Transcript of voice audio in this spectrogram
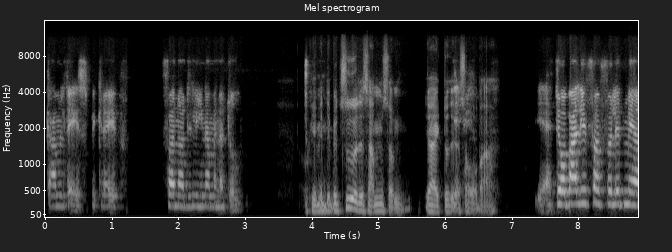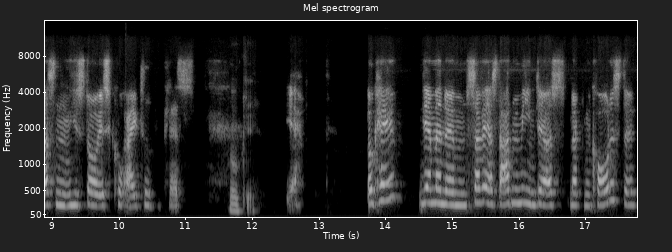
gammeldags begreb for, når det ligner, man er død. Okay, men det betyder det samme som, jeg er ikke død, jeg sover bare. Ja, det var bare lige for at få lidt mere sådan historisk korrekthed på plads. Okay. Ja. Okay, jamen øhm, så vil jeg starte med min. Det er også nok den korteste.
